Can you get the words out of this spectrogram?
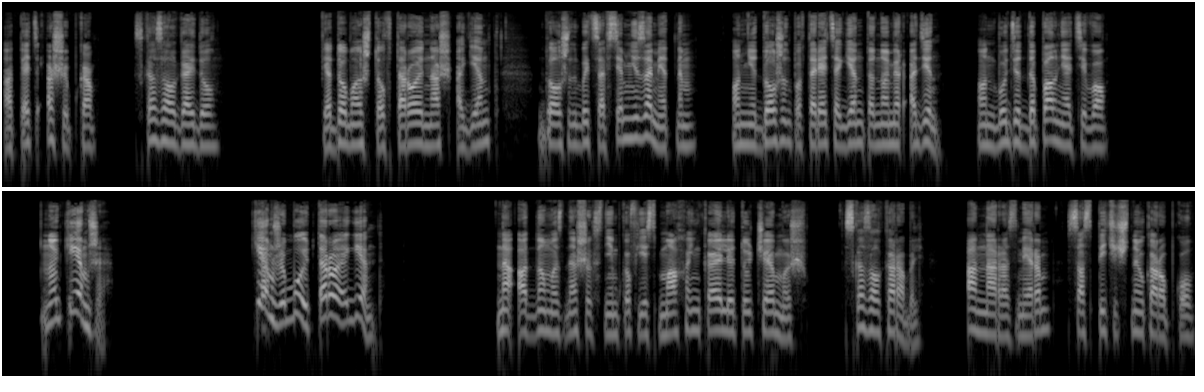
«Опять ошибка», — сказал Гайдо. «Я думаю, что второй наш агент должен быть совсем незаметным. Он не должен повторять агента номер один. Он будет дополнять его». «Но кем же? Кем же будет второй агент?» «На одном из наших снимков есть махонькая летучая мышь», — сказал корабль. «Она размером со спичечную коробку.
